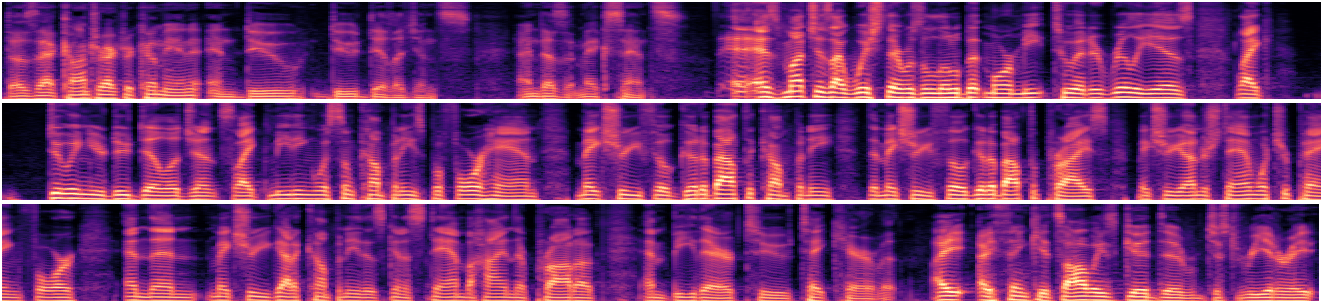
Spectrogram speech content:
Does that contractor come in and do due diligence? And does it make sense? as much as I wish there was a little bit more meat to it, it really is like doing your due diligence, like meeting with some companies beforehand. Make sure you feel good about the company, then make sure you feel good about the price, make sure you understand what you're paying for, and then make sure you got a company that's going to stand behind their product and be there to take care of it. I, I think it's always good to just reiterate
